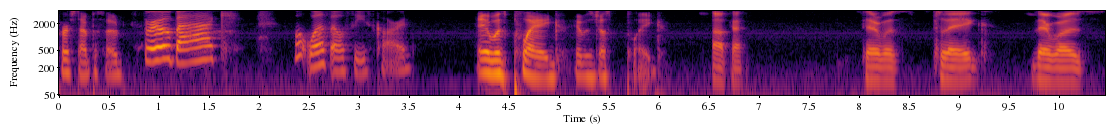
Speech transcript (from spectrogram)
first episode. Throwback. What was Elsie's card? It was Plague. It was just Plague. Okay. There was plague. There was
